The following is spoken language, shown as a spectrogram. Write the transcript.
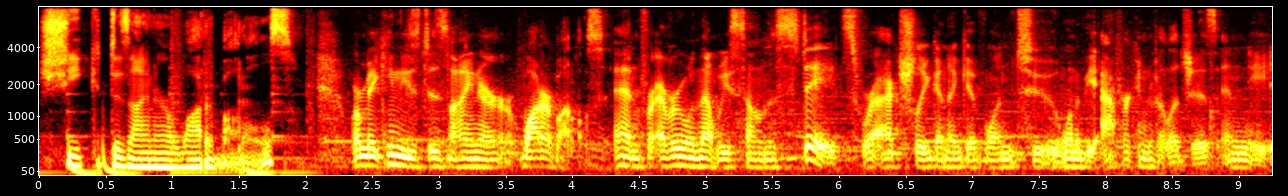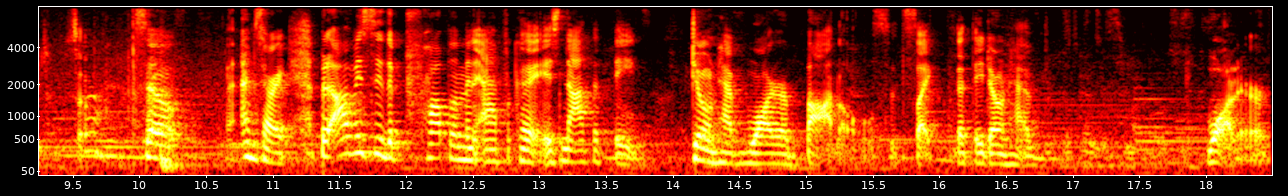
chic designer water bottles. We're making these designer water bottles, and for everyone that we sell in the States, we're actually gonna give one to one of the African villages in need. So, So, I'm sorry, but obviously the problem in Africa is not that they don't have water bottles. It's like that they don't have water.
